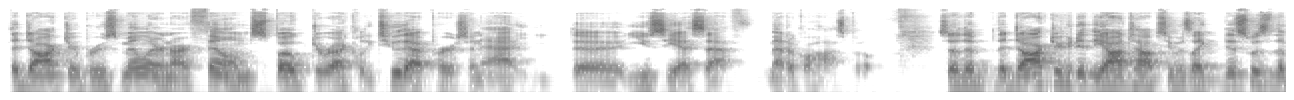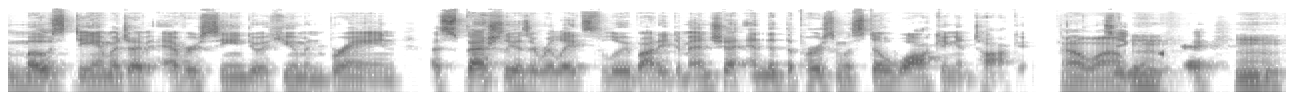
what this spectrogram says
the doctor Bruce Miller in our film spoke directly to that person at the UCSF medical hospital. So the, the doctor who did the autopsy was like, this was the most damage I've ever seen to a human brain, especially as it relates to Lewy body dementia, and that the person was still walking and talking. Oh, wow. So go, mm. okay, mm.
